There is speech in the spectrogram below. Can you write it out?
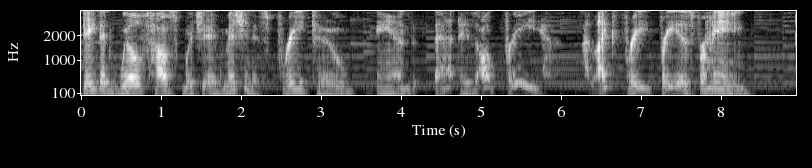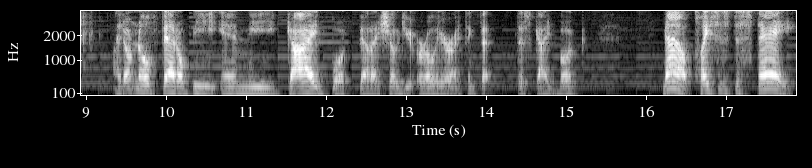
David Wills House, which admission is free to, and that is all free. I like free. Free is for me. I don't know if that'll be in the guidebook that I showed you earlier. I think that this guidebook. Now, places to stay.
